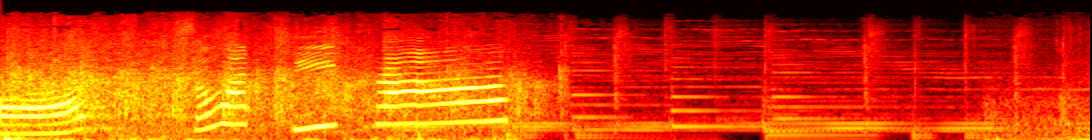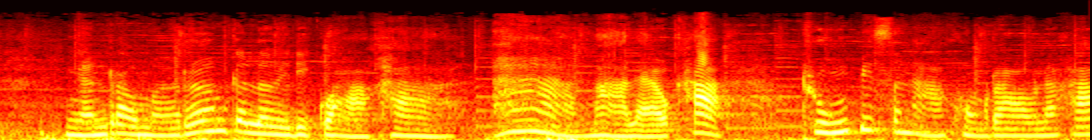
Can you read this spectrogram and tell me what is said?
อสสวัสดีครับงั้นเรามาเริ่มกันเลยดีกว่าค่ะอ่ามาแล้วค่ะ ถุงปริศนาของเรานะคะ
